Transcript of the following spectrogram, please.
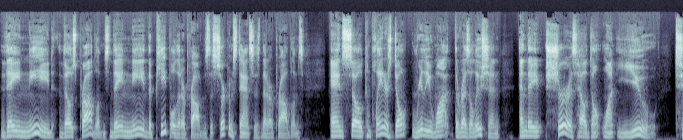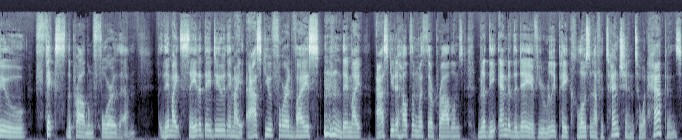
they need those problems. They need the people that are problems, the circumstances that are problems. And so complainers don't really want the resolution, and they sure as hell don't want you to fix the problem for them. They might say that they do, they might ask you for advice, they might ask you to help them with their problems. But at the end of the day, if you really pay close enough attention to what happens,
